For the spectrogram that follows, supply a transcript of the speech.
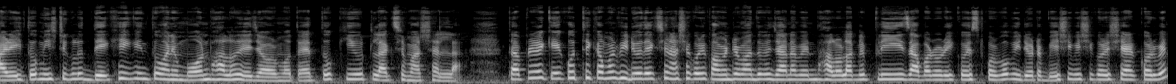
আর এই তো মিষ্টিগুলো দেখেই কিন্তু মানে মন ভালো হয়ে যাওয়ার মতো, এত কিউট লাগছে মার্শাল্লাহ তো আপনারা কে থেকে আমার ভিডিও দেখছেন, আশা করি কমেন্টের মাধ্যমে জানাবেন। ভালো লাগলে প্লিজ আবারও রিকোয়েস্ট করব ভিডিওটা বেশি বেশি করে শেয়ার করবেন।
